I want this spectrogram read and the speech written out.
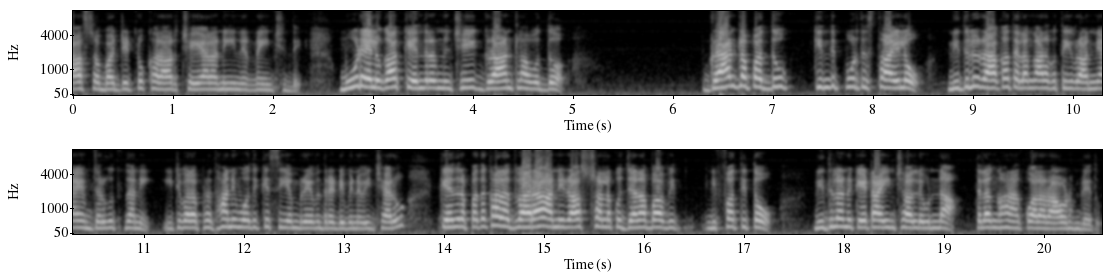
రాష్ట్ర బడ్జెట్ను ఖరారు చేయాలని నిర్ణయించింది. మూడేళ్ళుగా కేంద్రం నుంచి గ్రాంట్ల వద్దు గ్రాంట్ల పద్దు కింది పూర్తి స్థాయిలో నిధులు రాక తెలంగాణకు తీవ్ర అన్యాయం జరుగుతుందని ఇటీవల ప్రధాని మోదీకి సీఎం రేవంత్ రెడ్డి విన్నవించారు. కేంద్ర పథకాల ద్వారా అన్ని రాష్ట్రాలకు జనాభా వి- నిధులను కేటాయించాలని ఉన్న తెలంగాణకు అలా రావడం లేదు.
